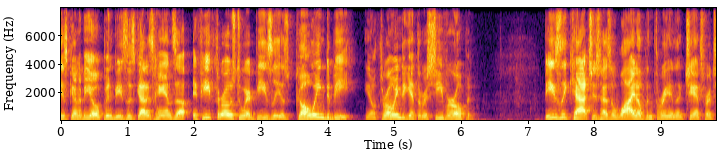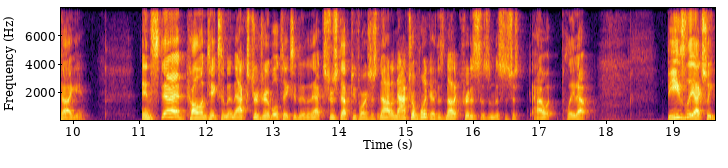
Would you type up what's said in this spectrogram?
is going to be open. Beasley's got his hands up. If he throws to where Beasley is going to be, you know, throwing to get the receiver open, Beasley catches, has a wide open three and a chance for a tie game. Instead, Collin takes it an extra dribble, takes it in an extra step too far. It's just not a natural point guard. This is not a criticism. This is just how it played out. Beasley actually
